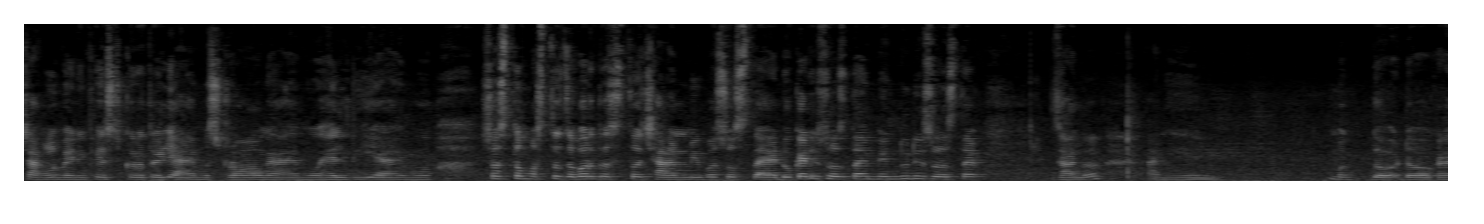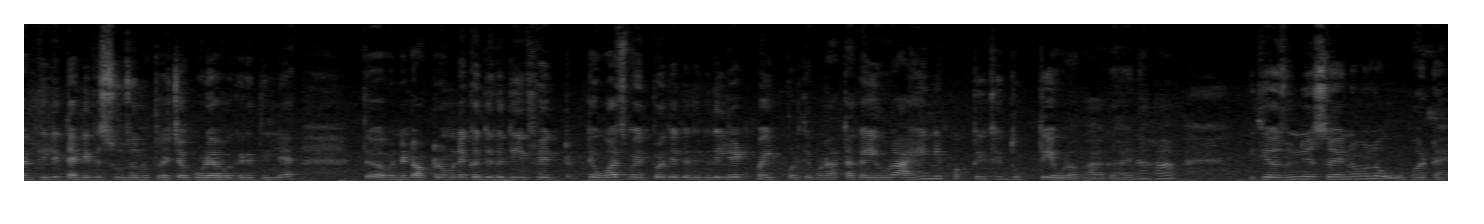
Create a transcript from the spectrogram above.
चांगलं मॅनिफेस्ट करत राहिली. I am strong I am healthy I am स्वस्त मस्त जबरदस्त छान मी बस स्वस्त आहे. डोक्याने स्वस्त आहे मेंदूने स्वस्त आहे. झालं. आणि मग द दवाखान्यात गेली त्यांनी ते सुजन उतरायच्या गोळ्या वगैरे दिल्या. तर म्हणजे डॉक्टर म्हणे कधी कधी इफेक्ट तेव्हाच माहीत पडते कधी कधी लेट माहीत पडते पण आता काही एवढं आहे नाही फक्त इथे दुखते एवढा भाग आहे ना हा. इथे अजूनही असं आहे ना मला उभट आहे.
